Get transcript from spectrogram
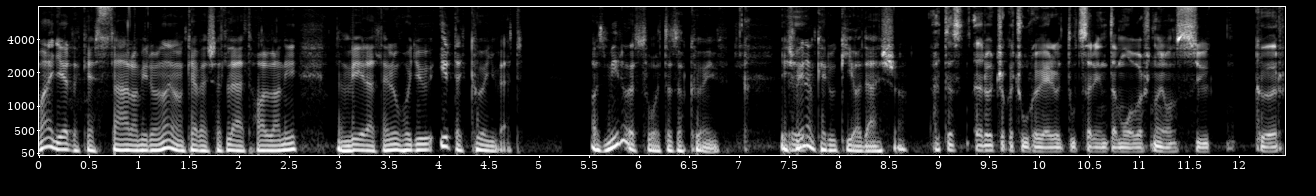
van egy érdekes szál, amiről nagyon keveset lehet hallani, nem véletlenül, hogy ő írt egy könyvet. Az miről szólt az a könyv? És miért nem kerül kiadásra? Hát ezt, erről csak a csúrka Gergő tud szerintem olvasni, nagyon szűk kör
